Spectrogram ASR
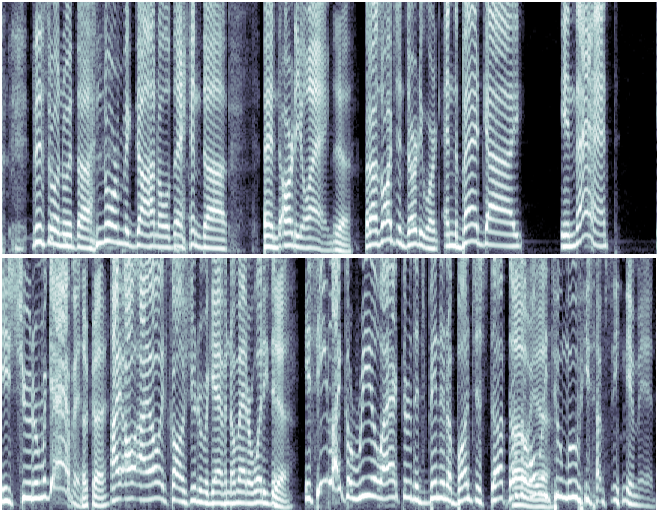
this one with uh, Norm Macdonald and uh, and Artie Lange. Yeah. But I was watching Dirty Work, and the bad guy in that is Shooter McGavin. Okay. I I always call him Shooter McGavin no matter what he's in. Yeah. Is he like a real actor that's been in a bunch of stuff? Those Oh, are only yeah. two movies I've seen him in.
